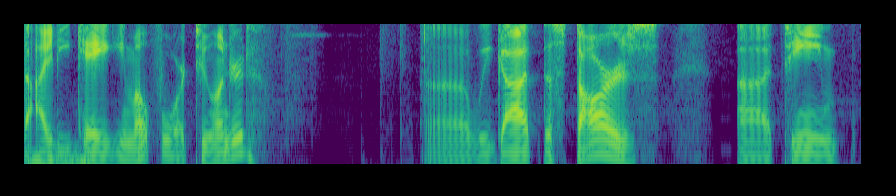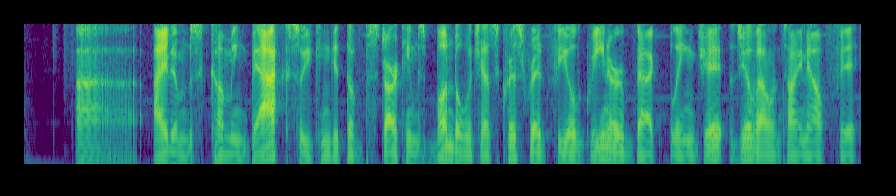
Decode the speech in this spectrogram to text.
the IDK emote for 200. Uh, we got the stars uh, team uh, items coming back, so you can get the Star Teams bundle, which has Chris Redfield, Green Herb back bling, J Jill Valentine outfit,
